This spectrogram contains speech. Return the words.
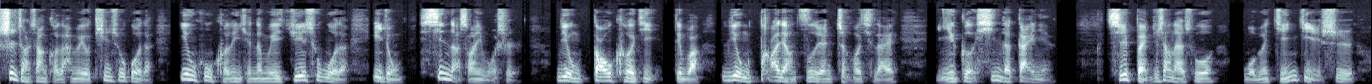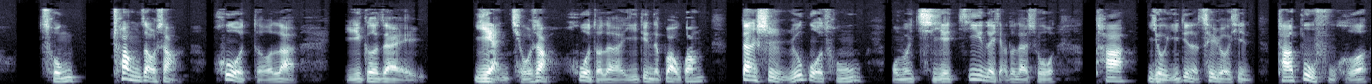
市场上可能还没有听说过的，用户可能以前都没接触过的一种新的商业模式，利用高科技，对吧？利用大量资源整合起来一个新的概念。其实本质上来说，我们仅仅是从创造上获得了一个在眼球上获得了一定的曝光，但是如果从我们企业经营的角度来说，它有一定的脆弱性，它不符合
